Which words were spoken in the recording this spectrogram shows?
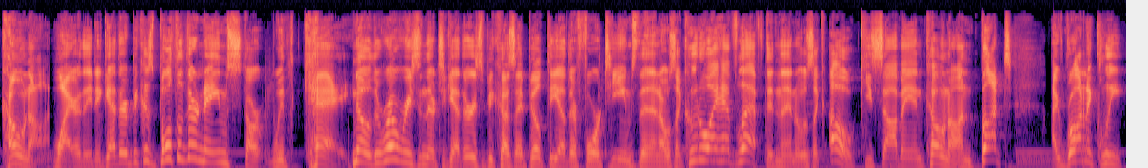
Konan. Why are they together? Because both of their names start with K. No, the real reason they're together is because I built the other four teams, then I was like, who do I have left? And then it was like, oh, Kisame and Konan, but Ironically,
